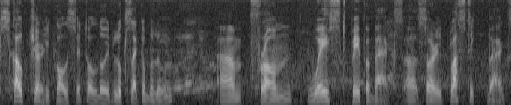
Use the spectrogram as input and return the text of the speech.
sculpture, he calls it, although it looks like a balloon, um, from waste paper bags, uh, sorry, plastic bags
